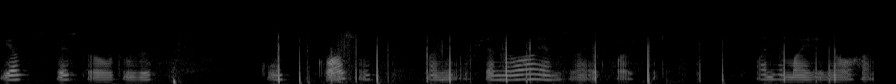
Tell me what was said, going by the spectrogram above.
якість виставила дуже таку класну. У мене вже не лагає, я не знаю вас буде. У мене майже не лагає.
